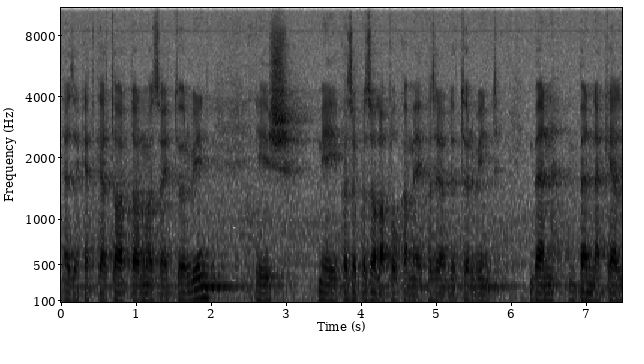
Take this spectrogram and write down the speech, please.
Ezeket kell tartalmazza egy törvény, és melyik azok az alapok, amelyek az erdőtörvényt ben, benne kell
